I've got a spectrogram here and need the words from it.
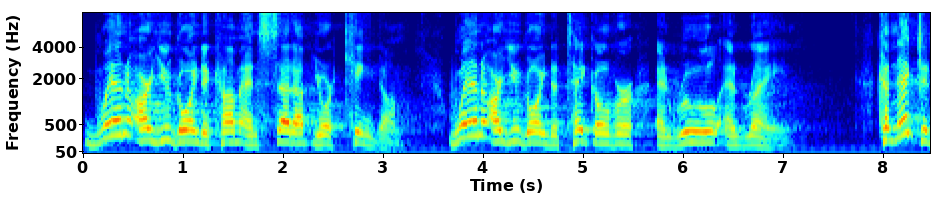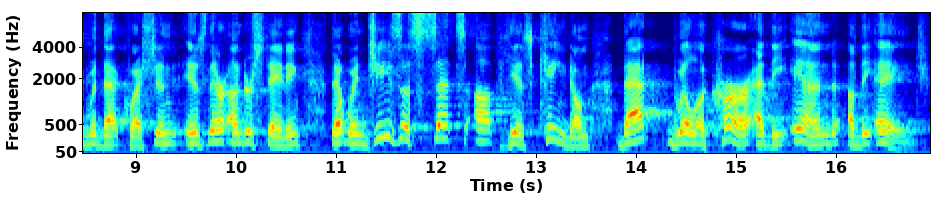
when are you going to come and set up your kingdom? When are you going to take over and rule and reign? Connected with that question is their understanding that when Jesus sets up his kingdom, that will occur at the end of the age.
